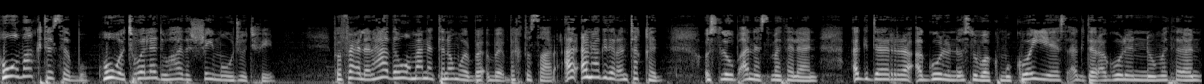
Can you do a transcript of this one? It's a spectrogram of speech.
هو ما اكتسبه. هو اتولد وهذا الشيء موجود فيه. ففعلا هذا هو معنى التنمر باختصار. أنا أقدر أنتقد أسلوب أنس مثلا. أقدر أقول إنه أسلوبك مو كويس. أقدر أقول إنه مثلا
